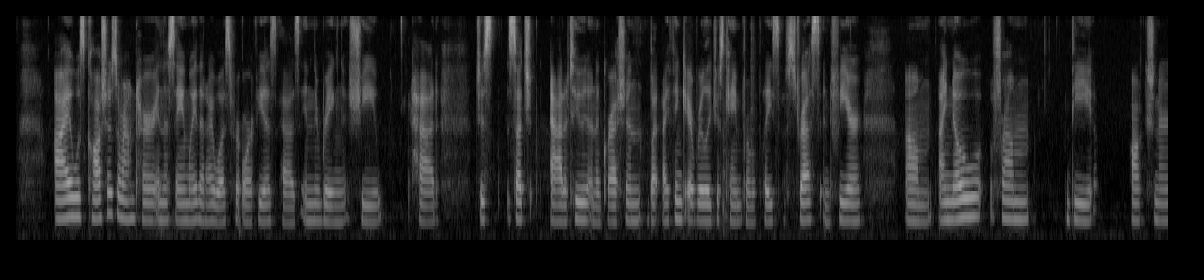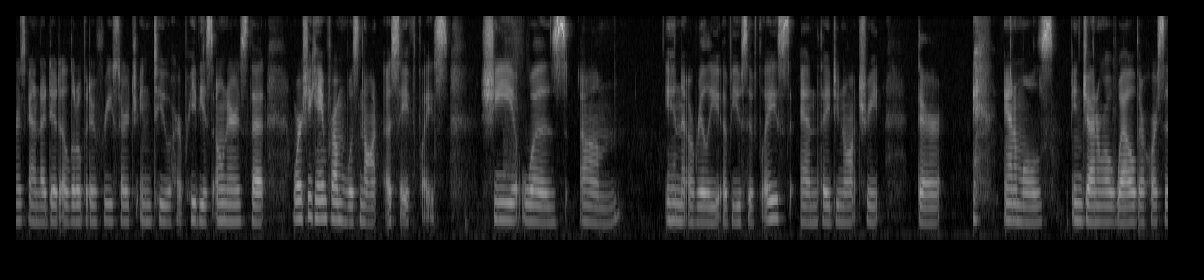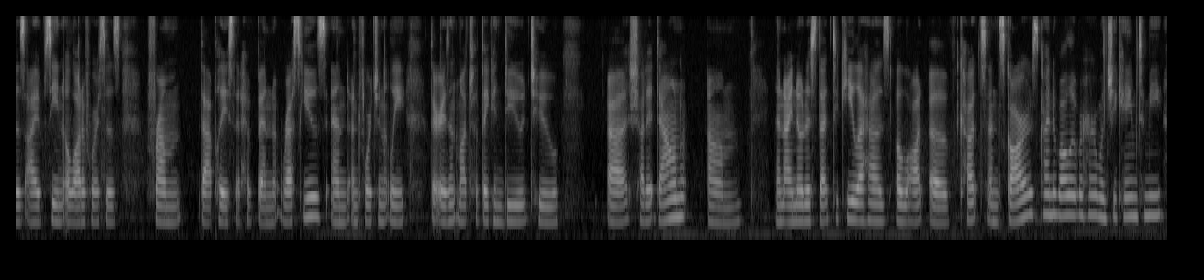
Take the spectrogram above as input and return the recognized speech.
I was cautious around her in the same way that I was for Orpheus, as in the ring she had just such attitude and aggression, but I think it really just came from a place of stress and fear. Um, I know from the auctioners, and I did a little bit of research into her previous owners, that where she came from was not a safe place. She was um, in a really abusive place, and they do not treat their animals in general well. Their horses, I've seen a lot of horses from that place that have been rescues, and unfortunately, there isn't much that they can do to uh, shut it down. Um, and I noticed that Tequila has a lot of cuts and scars kind of all over her when she came to me.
